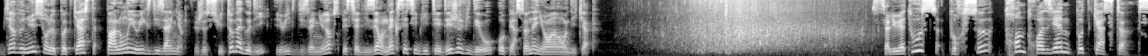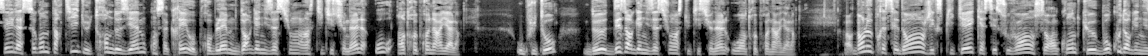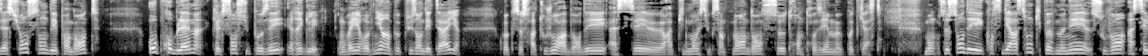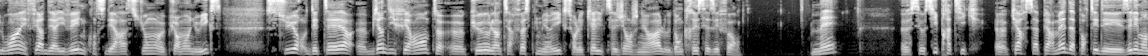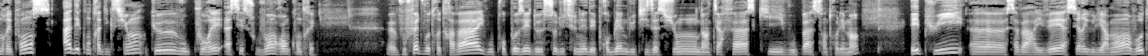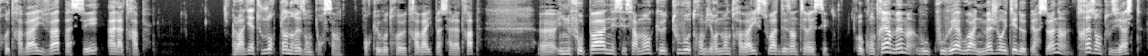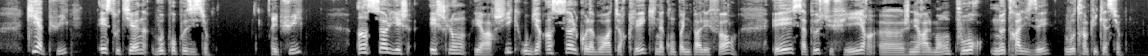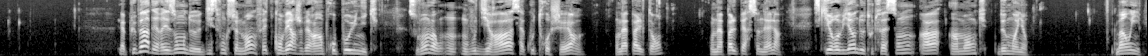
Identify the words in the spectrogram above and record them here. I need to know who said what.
Speaker 1: Bienvenue sur le podcast Parlons UX Design. Je suis Thomas Gaudy, UX designer spécialisé en accessibilité des jeux vidéo aux personnes ayant un handicap. Salut à tous pour ce 33e podcast. C'est la seconde partie du 32e consacré aux problèmes d'organisation institutionnelle ou entrepreneuriale, ou plutôt de désorganisation institutionnelle ou entrepreneuriale. Alors, dans le précédent, j'expliquais qu'assez souvent on se rend compte que beaucoup d'organisations sont dépendantes aux problèmes qu'elles sont supposées régler. On va y revenir un peu plus en détail, quoique ce sera toujours abordé assez euh, rapidement et succinctement dans ce 33e podcast. Bon, ce sont des considérations qui peuvent mener souvent assez loin et faire dériver une considération euh, purement UX sur des terres euh, bien différentes que l'interface numérique sur lesquelles il s'agit en général d'ancrer ses efforts. Mais c'est aussi pratique car ça permet d'apporter des éléments de réponse à des contradictions que vous pourrez assez souvent rencontrer. Vous faites votre travail, vous proposez de solutionner des problèmes d'utilisation d'interface qui vous passent entre les mains, et puis ça va arriver assez régulièrement, votre travail va passer à la trappe. Alors il y a toujours plein de raisons pour ça, hein, pour que votre travail passe à la trappe. il ne faut pas nécessairement que tout votre environnement de travail soit désintéressé. Au contraire, même, vous pouvez avoir une majorité de personnes très enthousiastes qui appuient et soutiennent vos propositions. Et puis, un seul échelon hiérarchique ou bien un seul collaborateur clé qui n'accompagne pas l'effort, et ça peut suffire euh, généralement pour neutraliser votre implication. La plupart des raisons de dysfonctionnement en fait convergent vers un propos unique. Souvent on, on vous dira ça coûte trop cher, on n'a pas le temps, on n'a pas le personnel, ce qui revient de toute façon à un manque de moyens. Ben oui,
